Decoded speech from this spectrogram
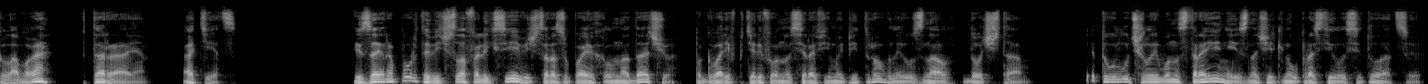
Глава вторая. Отец. Из аэропорта Вячеслав Алексеевич сразу поехал на дачу, поговорив по телефону с Серафимой Петровной, узнал, дочь там. Это улучшило его настроение и значительно упростило ситуацию.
